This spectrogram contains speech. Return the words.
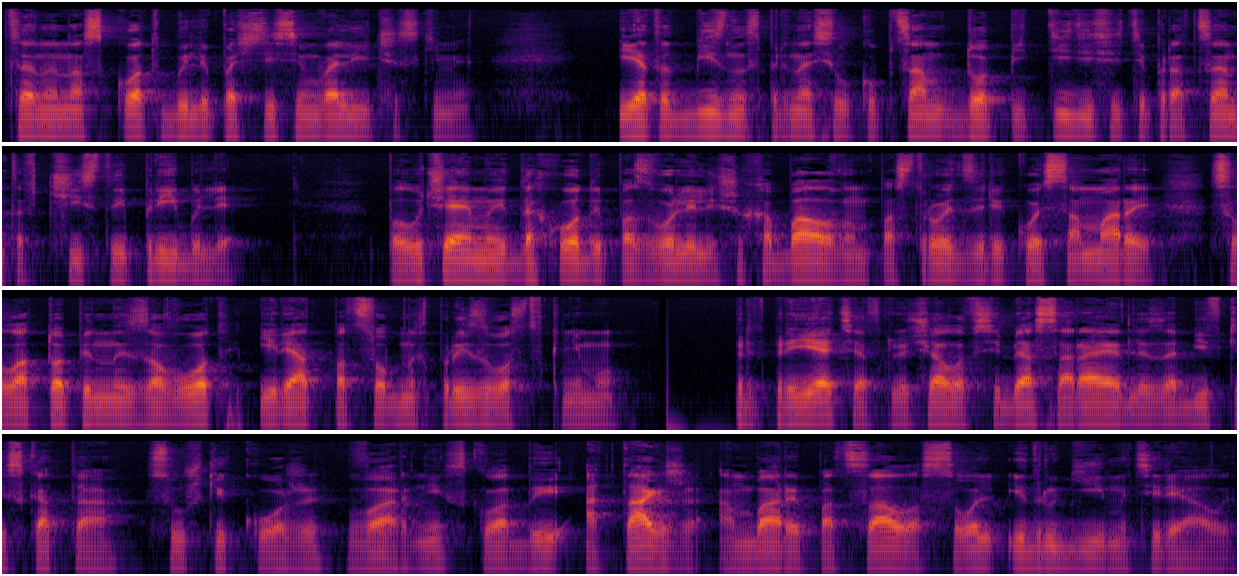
цены на скот были почти символическими. И этот бизнес приносил купцам до 50% чистой прибыли – Получаемые доходы позволили Шахабаловым построить за рекой Самарой солотопенный завод и ряд подсобных производств к нему. Предприятие включало в себя сараи для забивки скота, сушки кожи, варни, склады, а также амбары под сало, соль и другие материалы.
